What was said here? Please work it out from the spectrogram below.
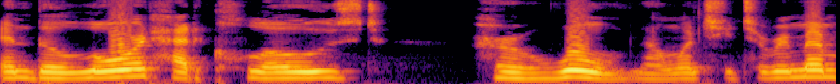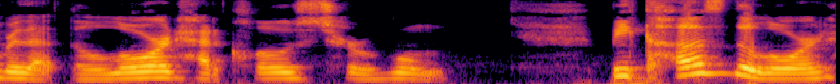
And the Lord had closed her womb. Now, I want you to remember that the Lord had closed her womb. Because the Lord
